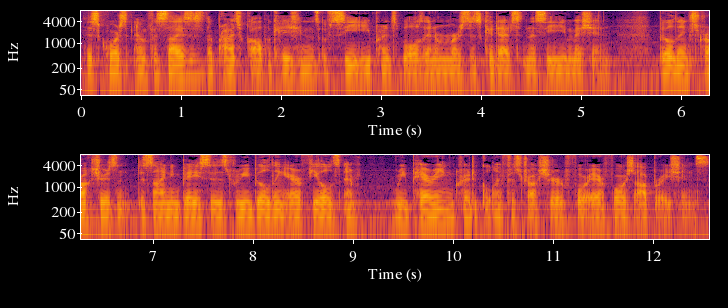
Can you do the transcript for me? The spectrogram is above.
This course emphasizes the practical applications of CE principles and immerses cadets in the CE mission, building structures and designing bases, rebuilding airfields, and repairing critical infrastructure for Air Force operations.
